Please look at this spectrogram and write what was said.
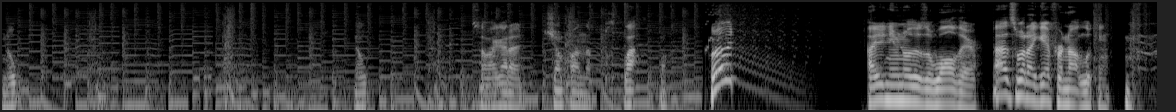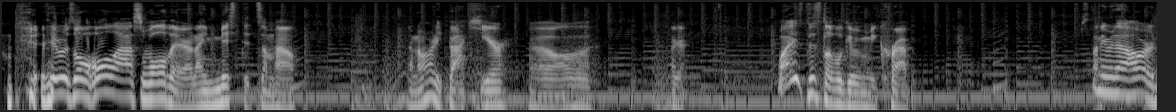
Nope. Nope. So I gotta jump on the platform. What? I didn't even know there was a wall there. That's what I get for not looking. there was a whole ass wall there and I missed it somehow. And I'm already back here. Oh. Okay. Why is this level giving me crap? It's not even that hard.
